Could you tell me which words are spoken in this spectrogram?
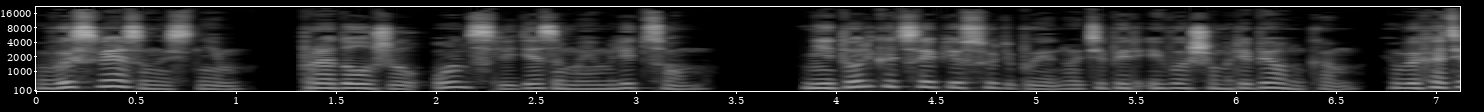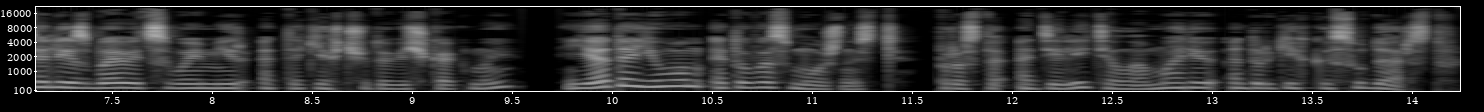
Вы связаны с ним, продолжил он, следя за моим лицом. Не только цепью судьбы, но теперь и вашим ребенком. Вы хотели избавить свой мир от таких чудовищ, как мы? Я даю вам эту возможность. Просто отделите Ламарию от других государств,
